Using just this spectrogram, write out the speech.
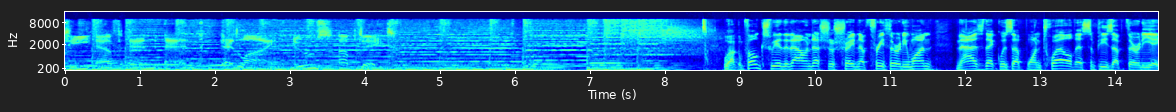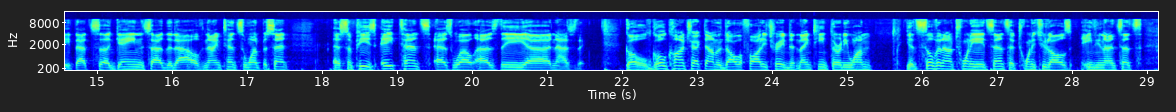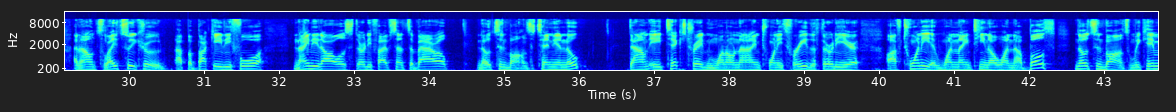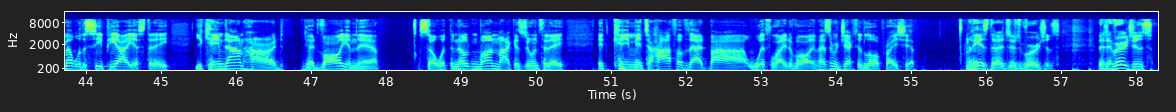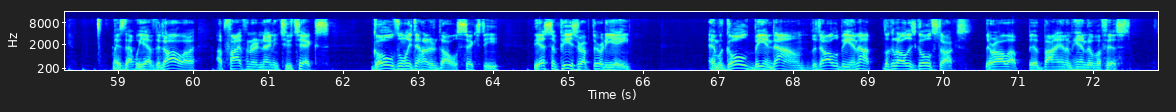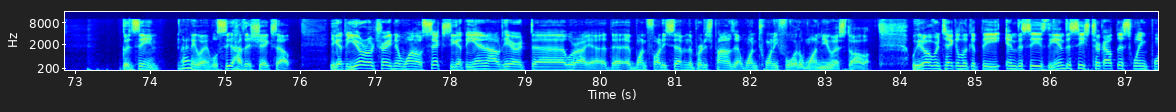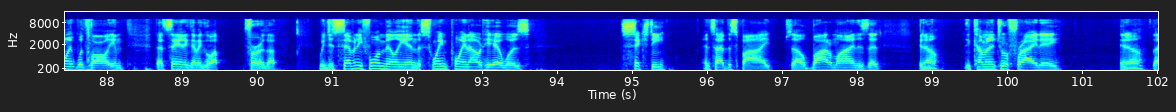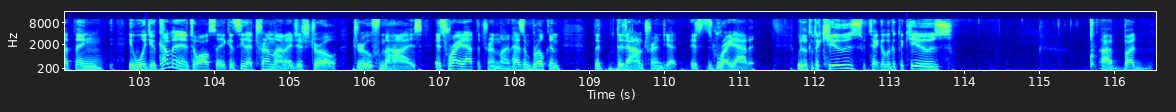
TFNN. Headline News Update. Welcome, folks. We had the Dow Industrials trading up 331. Nasdaq was up 112. S&P's up 38. That's a gain inside the Dow of nine tenths of one percent. S&P's eight tenths, as well as the uh, Nasdaq. Gold. Gold contract down $1.40, trading at 1931. You had silver down 28 cents at $22.89 an ounce. Light sweet crude up a buck 84, $90.35 a barrel. Notes and bonds. A 10-year note down eight ticks, trading 109.23. The 30-year off 20 at 119.01. Now both notes and bonds. When we came out with the CPI yesterday, you came down hard. You had volume there. So what the note and bond market is doing today, it came into half of that bar with lighter volume. Hasn't rejected lower price yet. And here's the divergence. The divergence is that we have the dollar up 592 ticks, gold's only down at $1.60, the S&Ps are up 38, and with gold being down, the dollar being up, look at all these gold stocks. They're all up. They're buying them hand over fist. Good scene. Anyway, we'll see how this shakes out. You got the euro trading at 106. You got the yen out here at, uh, where are you? At 147. The British pound's at 124 to 1 U.S. dollar. We get over and take a look at the indices. The indices took out this swing point with volume. That's saying they're going to go up further. We did 74 million. The swing point out here was 60 inside the SPY. So bottom line is that, you know, you're coming into a Friday. You know, that thing, it, what you're coming into also, you can see that trend line I just drew, drew from the highs. It's right at the trend line. It hasn't broken the, the downtrend yet. It's right at it. We look at the Qs. We take a look at the Qs. Uh, Bud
